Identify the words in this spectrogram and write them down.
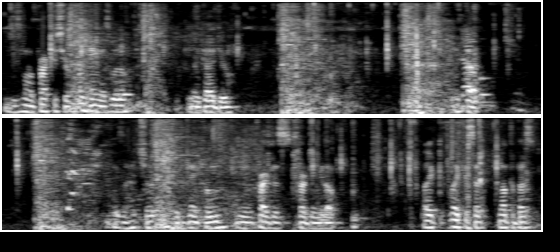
You just want to practice your flicking as Widow, like I do. Like that. That a headshot. Gank boom. You to practice charging it up. Like like I said, not the best.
